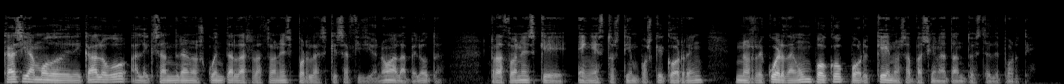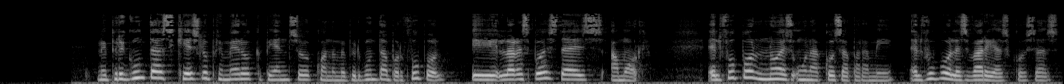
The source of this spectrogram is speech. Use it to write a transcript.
Casi a modo de decálogo, Alexandra nos cuenta las razones por las que se aficionó a la pelota, razones que, en estos tiempos que corren, nos recuerdan un poco por qué nos apasiona tanto este deporte. Me preguntas qué es lo primero que pienso cuando me preguntan por fútbol y la respuesta es amor. El fútbol no es una cosa para mí, el fútbol es varias cosas.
